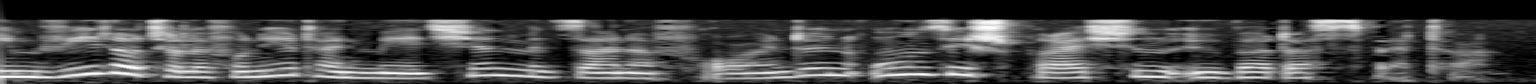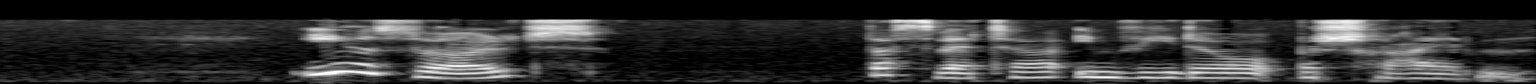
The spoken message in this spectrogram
Im Video telefoniert ein Mädchen mit seiner Freundin und sie sprechen über das Wetter. Ihr sollt das Wetter im Video beschreiben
